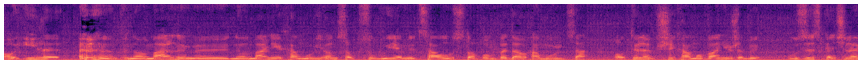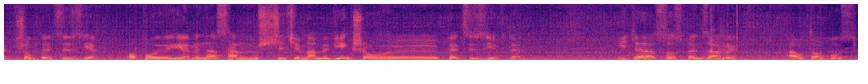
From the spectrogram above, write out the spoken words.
O ile w normalnym, y, normalnie hamując obsługujemy całą stopą pedał hamulca, o tyle przy hamowaniu, żeby uzyskać lepszą precyzję, operujemy na samym szczycie. Mamy większą y, precyzję wtedy. I teraz rozpędzamy autobus.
